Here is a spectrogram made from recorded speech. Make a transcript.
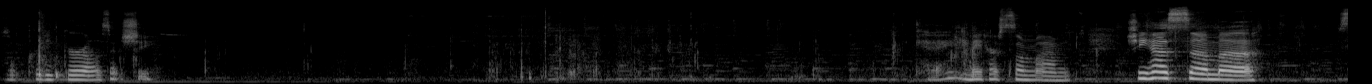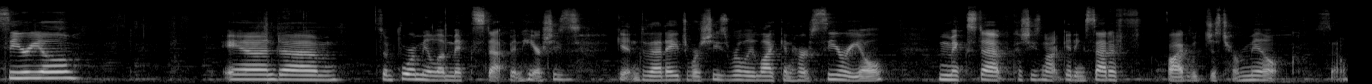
She's a pretty girl, isn't she? Her some, um, she has some uh, cereal and um, some formula mixed up in here. She's getting to that age where she's really liking her cereal. mixed up because she's not getting satisfied with just her milk. So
